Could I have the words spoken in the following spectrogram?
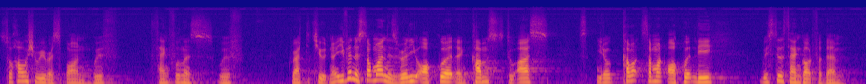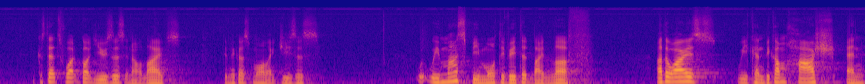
So, how should we respond? With thankfulness, with gratitude. Now, even if someone is really awkward and comes to us, you know, come somewhat awkwardly, we still thank God for them. Because that's what God uses in our lives to make us more like Jesus. We must be motivated by love. Otherwise, we can become harsh and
